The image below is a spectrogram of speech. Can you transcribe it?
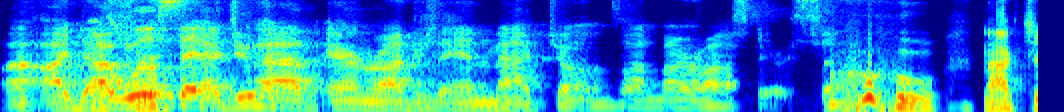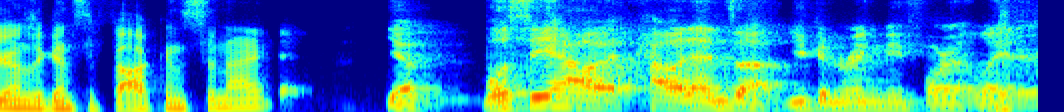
I, I, I will true. say I do have Aaron Rodgers and Mac Jones on my roster. So Ooh, Mac Jones against the Falcons tonight. Yep. We'll see how it how it ends up. You can ring me for it later.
